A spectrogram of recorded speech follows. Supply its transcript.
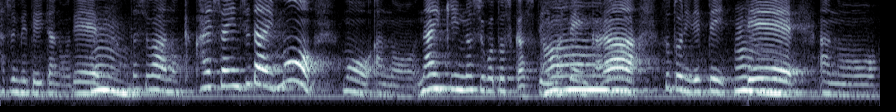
始めていたので私はあの会社員時代ももうあの内勤の仕事しかしていませんから外に出て行ってあの、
